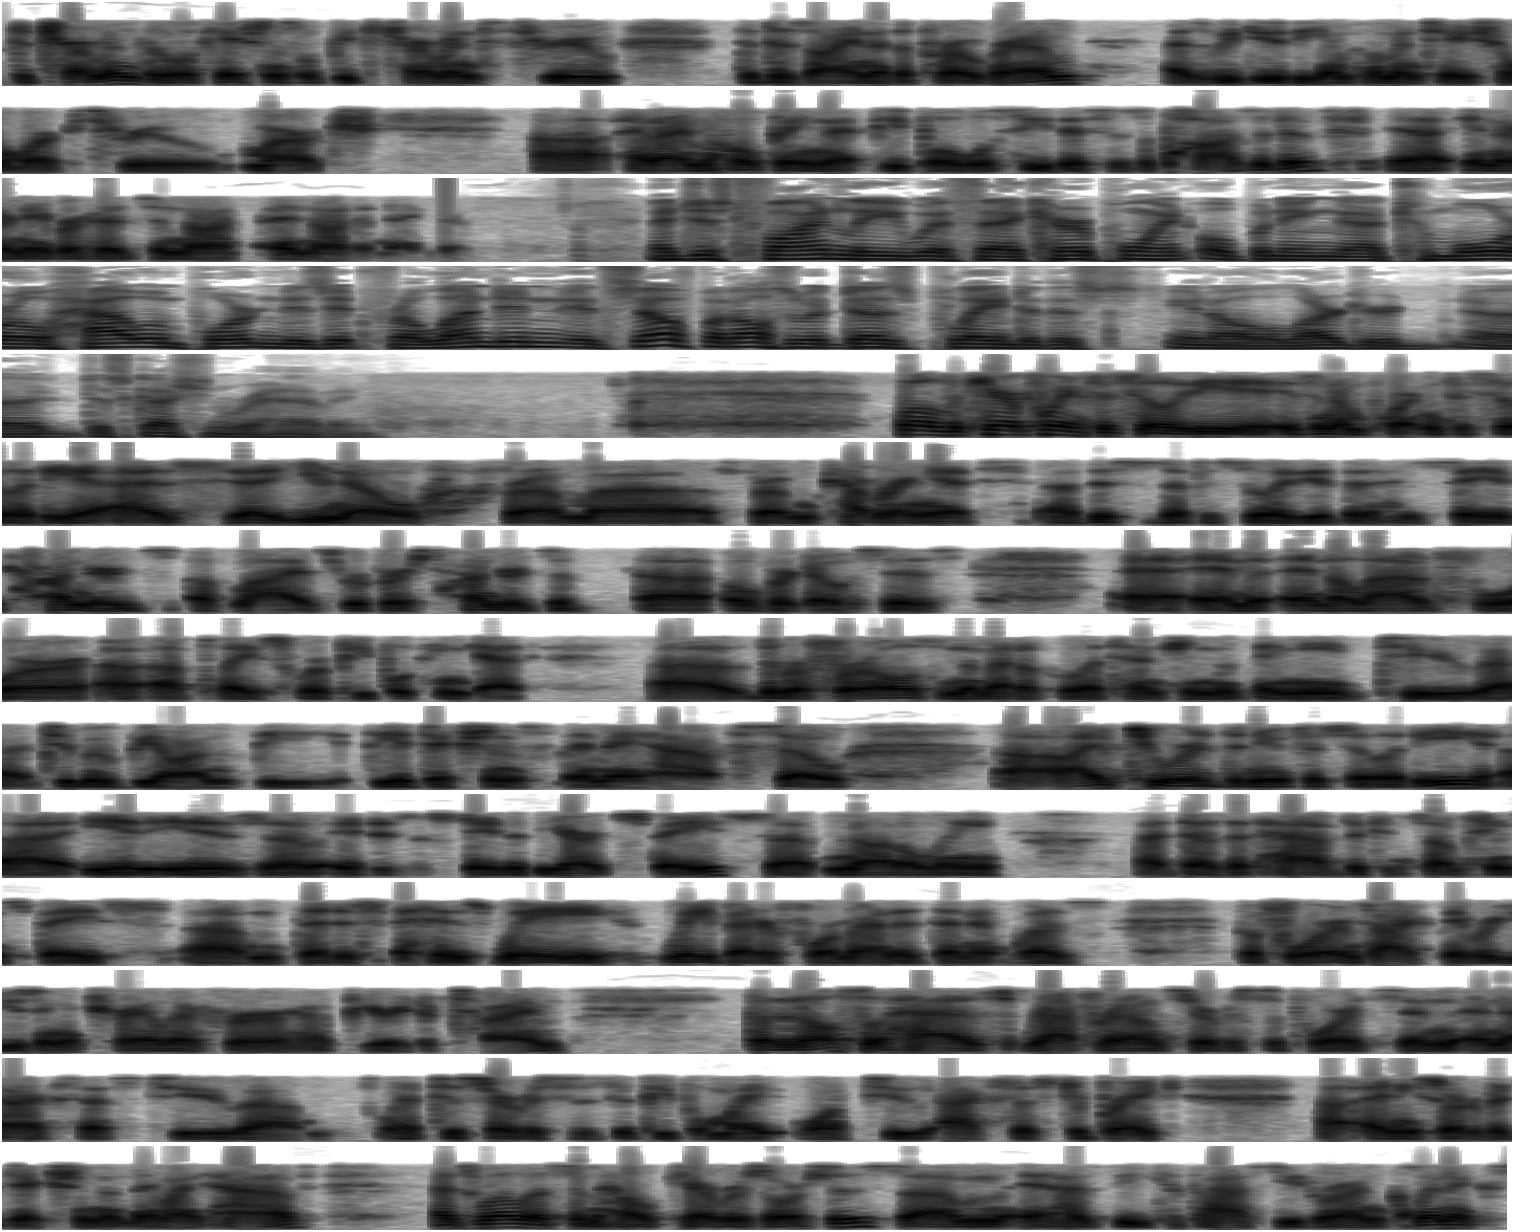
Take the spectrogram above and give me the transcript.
determined. The locations will be determined through the design of the program as we do the implementation work through March. Uh, and I'm hoping that people will see this as a positive uh, in their neighborhoods and not and not a negative. And just finally, with uh, CarePoint opening uh, tomorrow, how important is it for London itself, but also it does play into this you know larger uh, discussion we're having? Well, the CarePoint facility is an important facility, as uh, you know from uh, from covering it. Uh, this is a facility that has saved hundreds of lives, reversed hundreds of uh, overdoses, and and allowed for a, a, place where people can get uh, the referrals and the medical attention that they need to uh, to move beyond the the addictions that they may have. So. I've toured the new facility. it is a, it is a state of the art space. not only uh, does it have the consumption space um, that is is way way better formatted than it was before? In fact, they were using a trailer for a period of time. But it also has wraparound service supports and, and access to um, to services that people might want to access to break uh, any sort of addiction that they might have, as well as some healthcare resources. Um, it has the capacity to run clinics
